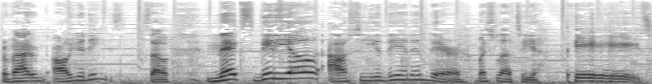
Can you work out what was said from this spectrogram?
providing all your needs. So next video, I'll see you then and there. Much love to you. Peace.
